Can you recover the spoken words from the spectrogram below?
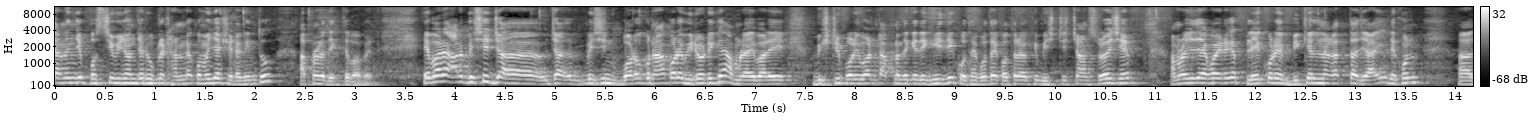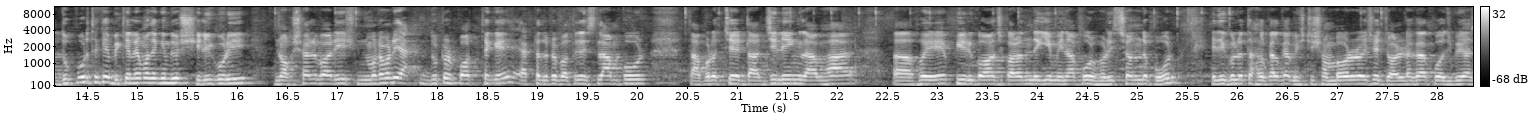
জানেন যে পশ্চিমী ঝঞ্ঝা ঢুকলে ঠান্ডা কমে যায়, সেটা কিন্তু আপনারা দেখতে পাবেন। এবারে আর বেশি বেশি বড় না করে ভিডিওটিকে, আমরা এবারে বৃষ্টির পরিমাণটা আপনাদেরকে দেখিয়ে দিই, কোথায় কোথায় কতটা কি বৃষ্টির চান্স রয়েছে। আমরা যদি একবার এটাকে প্লে করে বিকেল নাগাদটা যাই, দেখুন দুপুর থেকে বিকেলের মধ্যে কিন্তু শিলিগুড়ি, নকশালবাড়ি, মোটামুটি এক দুটোর পর থেকে একটা দুটোর পর থেকে ইসলামপুর তারপর হচ্ছে দার্জিলিং লাভা হয়ে পীরগঞ্জ, করণদিঘি, মিনাপুর, হরিশ্চন্দ্রপুর, এদিকগুলোতে হালকা হালকা বৃষ্টির সম্ভাবনা রয়েছে, জলঢাকা, কোচবিহার,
